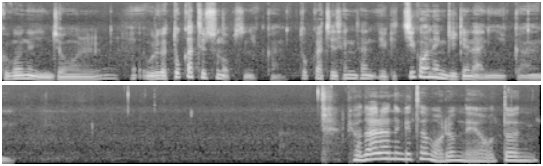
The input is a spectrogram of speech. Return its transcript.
그거는 인정을 해- 우리가 똑같을 수는 없으니까 똑같이 생산 이렇게 찍어낸 기계는 아니니까 변화라는 게 참 어렵네요. 어떤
